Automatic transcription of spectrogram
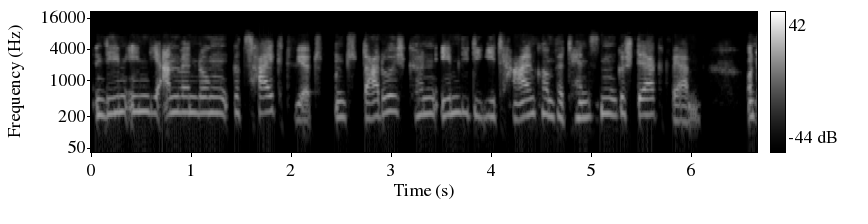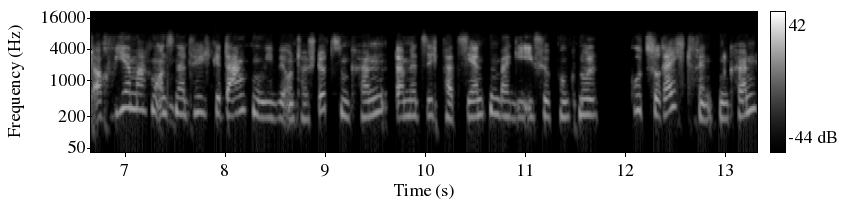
indem ihnen die Anwendung gezeigt wird. Und dadurch können eben die digitalen Kompetenzen gestärkt werden. Und auch wir machen uns natürlich Gedanken, wie wir unterstützen können, damit sich Patienten bei GI 4.0 gut zurechtfinden können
